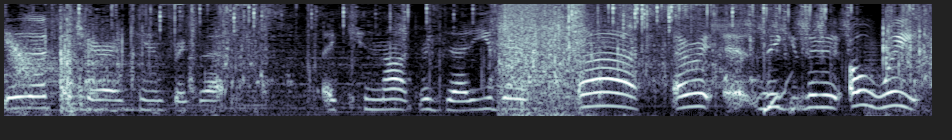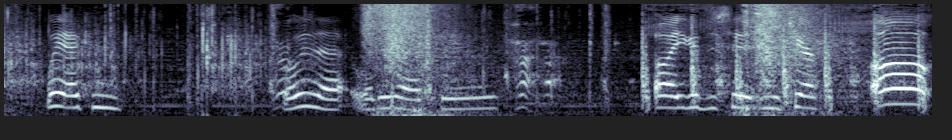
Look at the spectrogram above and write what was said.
Yeah, that's a chair. I can't break that. I cannot break that either. Ah, every, uh, they, they, oh wait, wait, I can. What is that? What is that do? Oh, you get to sit in the chair. Oh,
